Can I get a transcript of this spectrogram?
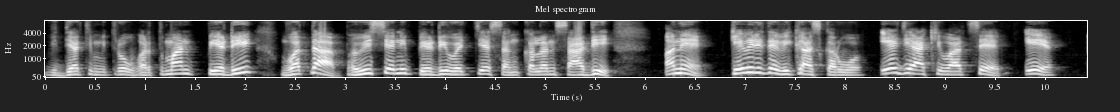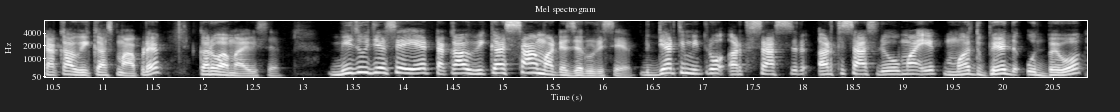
વિદ્યાર્થી મિત્રો વર્તમાન પેઢી વત્તા ભવિષ્યની પેઢી વચ્ચે સંકલન સાધી અને કેવી રીતે વિકાસ કરવો? એ જે આખી વાત છે, એ ટકાઉ વિકાસમાં આપણે કરવામાં આવી છે. બીજું જે છે, એ ટકાઉ વિકાસ શા માટે જરૂરી છે? વિદ્યાર્થી મિત્રો, અર્થશાસ્ત્ર, અર્થશાસ્ત્રીઓમાં એક મતભેદ ઉદ્ભવ્યો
